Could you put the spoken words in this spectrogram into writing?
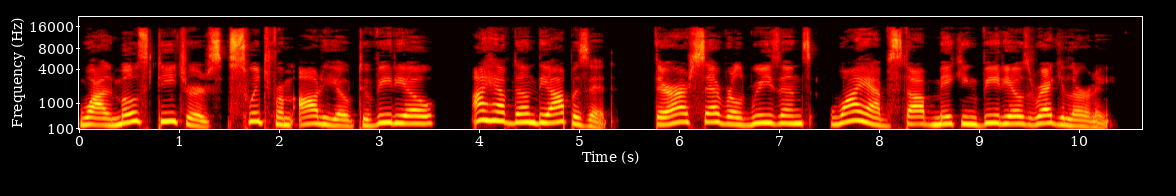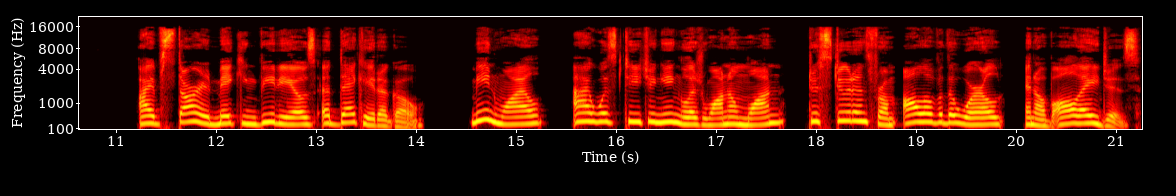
While most teachers switch from audio to video, I have done the opposite. There are several reasons why I've stopped making videos regularly. I've started making videos a decade ago. Meanwhile, I was teaching English one on one to students from all over the world and of all ages.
